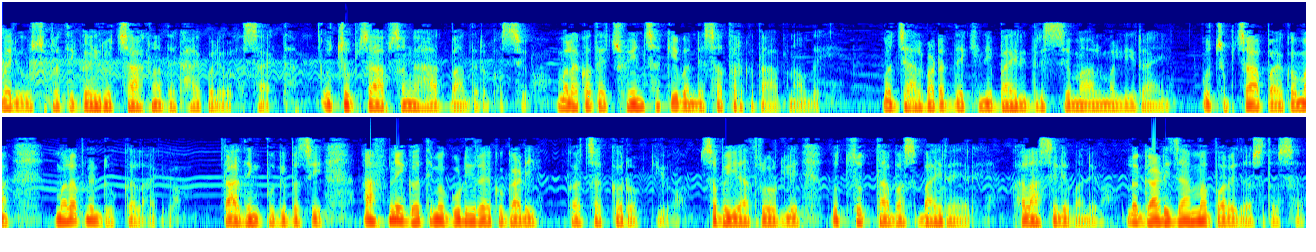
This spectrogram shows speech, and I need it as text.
मैले उसप्रति गहिरो चाख्न देखाएकोले होला सायद। ऊ चुपचापसँग हात बाँधेर बस्यो। मलाई कतै छुइन्छ कि भन्ने सतर्कता अप्नाउँदै। म झ्यालबाट देखिने बाहिरी दृश्यमा अल्मलिरहेँ ऊ चुपचाप भएकोमा मलाई पनि ढुक्क लाग्यो। तादिङ पुगेपछि आफ्नै गतिमा गुडिरहेको गाडी कचक्क रोकियो। सबै यात्रुहरूले उत्सुकतावश बाहिर हेरे। खलासीले भन्यो ल गाडी जाममा परे जस्तो छ।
